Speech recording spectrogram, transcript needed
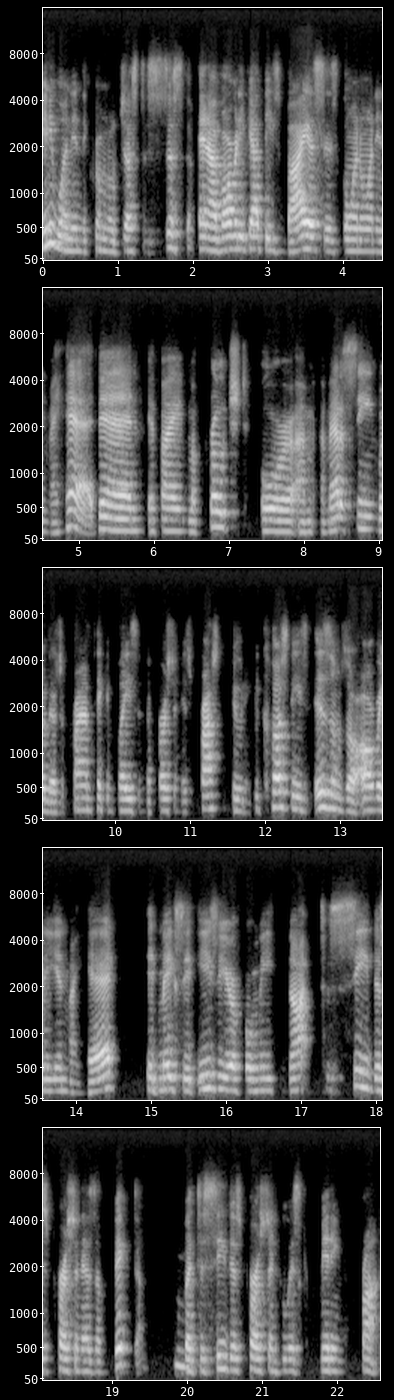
anyone in the criminal justice system, and I've already got these biases going on in my head, then if I'm approached or I'm, I'm at a scene where there's a crime taking place and the person is prostituting, because these isms are already in my head, it makes it easier for me not to see this person as a victim, mm-hmm. but to see this person who is committing a crime.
